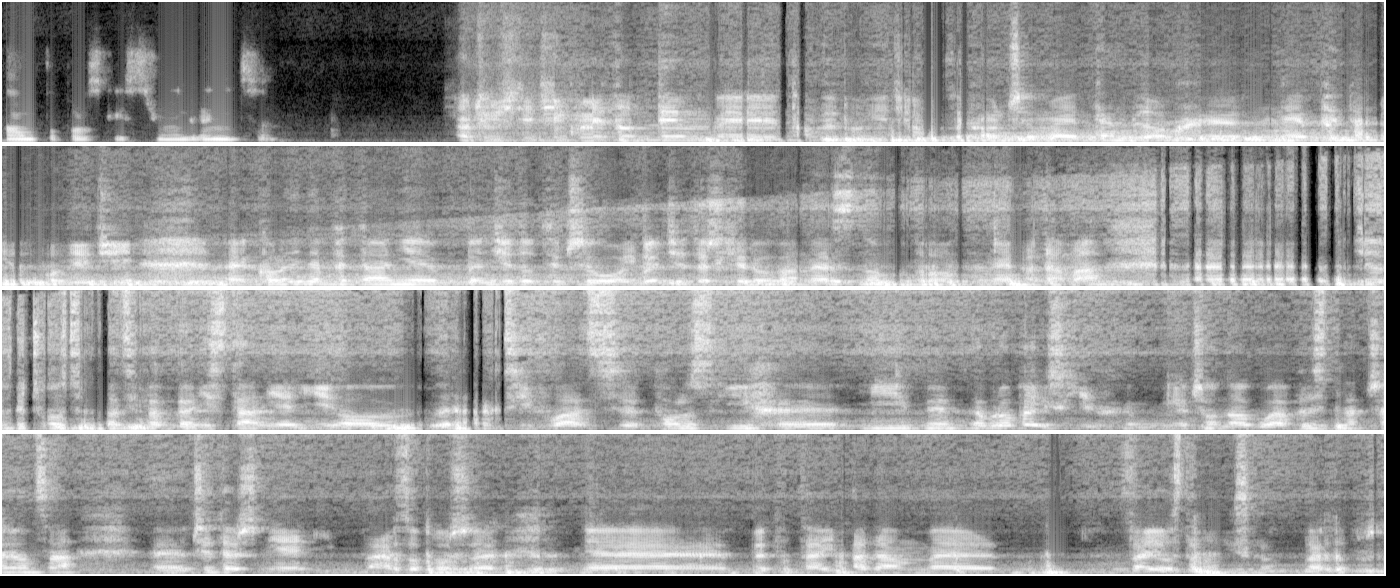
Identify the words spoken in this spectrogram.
są po polskiej stronie granicy. Oczywiście, dziękuję. To tym, e, tą wypowiedzią zakończymy ten blok e, pytań i odpowiedzi. E, Kolejne pytanie będzie dotyczyło i będzie też kierowane znowu do Adama. Będzie dotyczyło sytuacji w Afganistanie i o reakcji władz polskich i europejskich. Czy ona była wystarczająca, czy też nie. I bardzo proszę, by tutaj Adam zajął stanowisko. Bardzo proszę.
